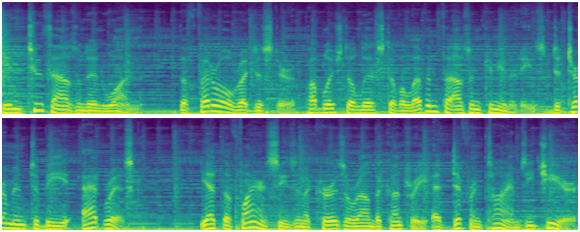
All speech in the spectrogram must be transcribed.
In 2001, the Federal Register published a list of 11,000 communities determined to be at risk Yet the fire season occurs around the country at different times each year,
